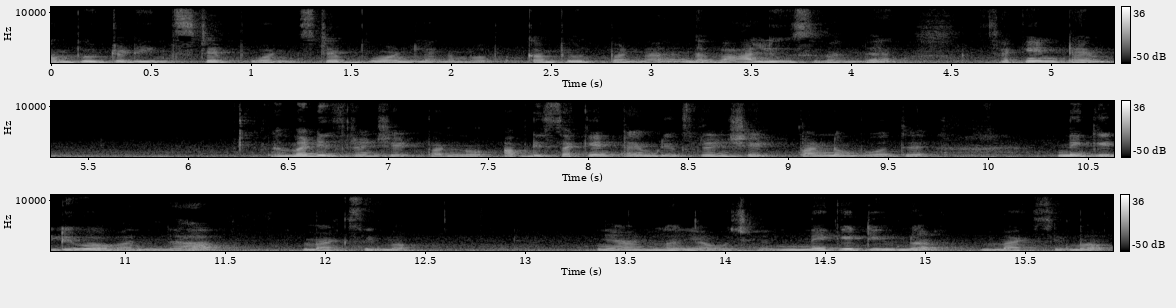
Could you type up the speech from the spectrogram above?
computed in step one step ஒனில் நம்ம கம்ப்யூட் பண்ண அந்த வேல்யூஸ் வந்து செகண்ட் டைம் நம்ம டிஃப்ரென்ஷியேட் பண்ணோம். அப்படி செகண்ட் டைம் டிஃப்ரென்ஷியேட் பண்ணும்போது நெகட்டிவாக வந்தால் மேக்ஸிமம் ஞாபகம் ஞாபகம் நெகட்டிவ்னா மேக்ஸிமம்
